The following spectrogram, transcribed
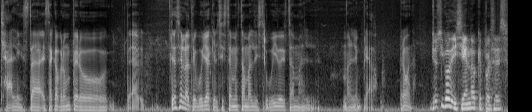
chale, está, está cabrón, pero eh, yo se lo atribuyo a que el sistema está mal distribuido y está mal, mal empleado. Pero bueno. Yo sigo diciendo que pues es,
